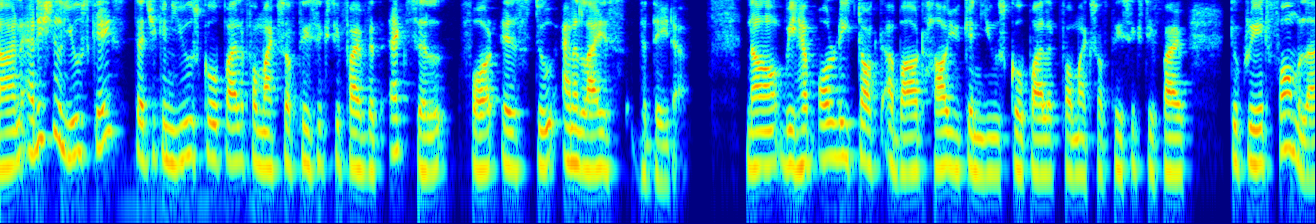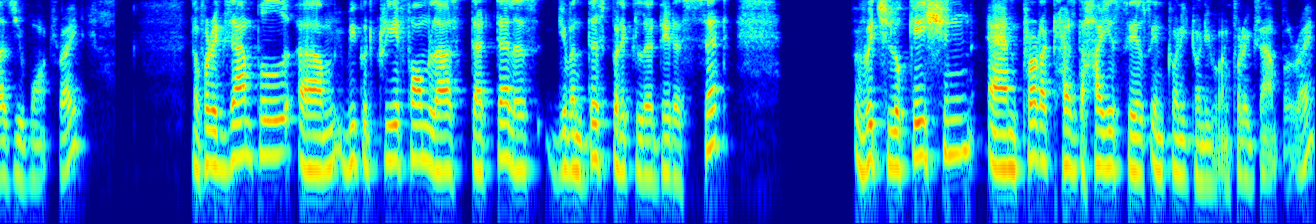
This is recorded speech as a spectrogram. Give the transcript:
Now, an additional use case that you can use Copilot for Microsoft 365 with Excel for is to analyze the data. Now, we have already talked about how you can use Copilot for Microsoft 365 to create formulas you want, right? Now, for example, um, we could create formulas that tell us, given this particular data set, which location and product has the highest sales in 2021, for example, right?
